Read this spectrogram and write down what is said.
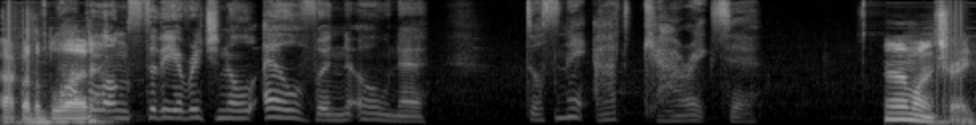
talk about the That blood. belongs to the original elven owner. Doesn't it add character? I want to trade.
